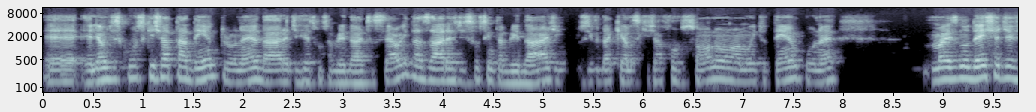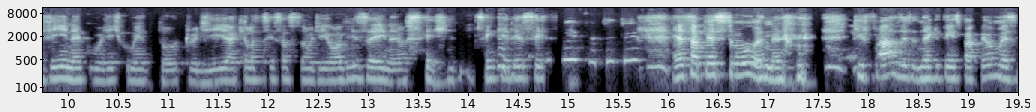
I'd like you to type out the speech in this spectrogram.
é, ele é um discurso que já está dentro, né? Da área de responsabilidade social e das áreas de sustentabilidade, inclusive daquelas que já funcionam há muito tempo, né? Mas não deixa de vir, né? Como a gente comentou outro dia, aquela sensação de eu avisei, né? Ou seja, sem querer ser essa pessoa, né, que faz, né, que tem esse papel, mas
